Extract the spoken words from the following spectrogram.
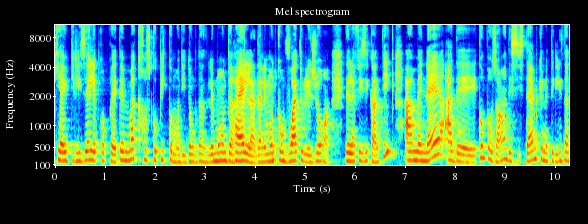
qui a utilisé les propriétés macroscopiques, comme on dit, donc dans le monde réel, dans le monde qu'on voit tous les jours de la physique quantique, a amené à des composants, des systèmes qu'on utilise dans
